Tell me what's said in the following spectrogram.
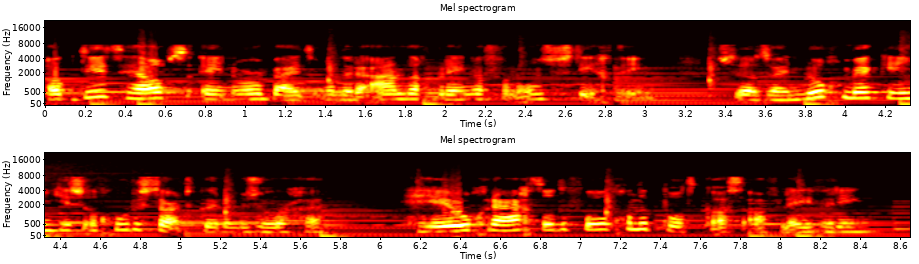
Ook dit helpt enorm bij het onder de aandacht brengen van onze stichting, zodat wij nog meer kindjes een goede start kunnen bezorgen. Heel graag tot de volgende podcastaflevering.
